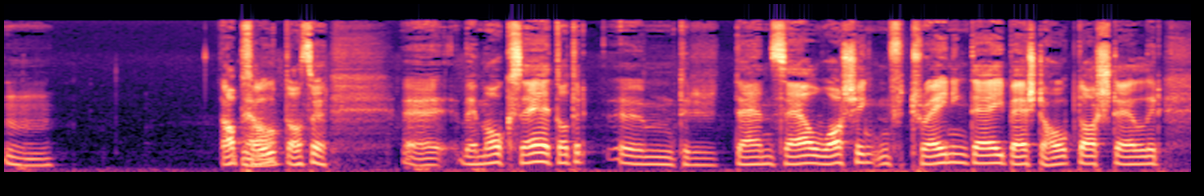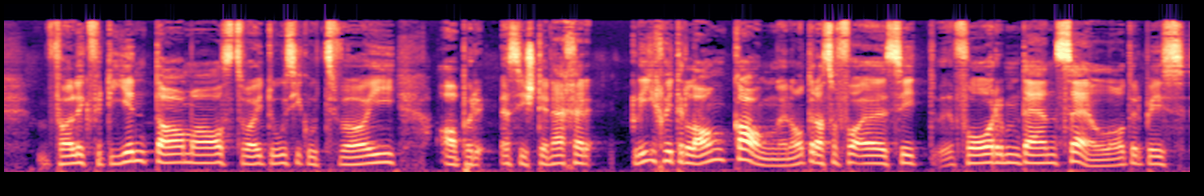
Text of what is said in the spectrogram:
Mhm. Absolut, ja. also äh, wenn man auch sieht, oder, ähm, der Denzel Washington für Training Day, bester Hauptdarsteller, völlig verdient damals, 2002, aber es ist dann nachher gleich wieder lang gegangen, oder? Also äh, seit, vor dem Denzel, oder? Bis,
